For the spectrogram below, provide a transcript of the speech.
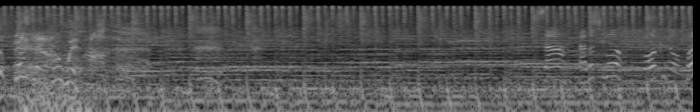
The best anchor win. さあ楽しもう僕の炎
